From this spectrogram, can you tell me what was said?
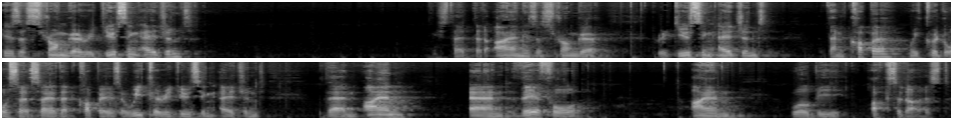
is a stronger reducing agent. We state that iron is a stronger reducing agent than copper. We could also say that copper is a weaker reducing agent than iron, and therefore iron will be oxidized.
